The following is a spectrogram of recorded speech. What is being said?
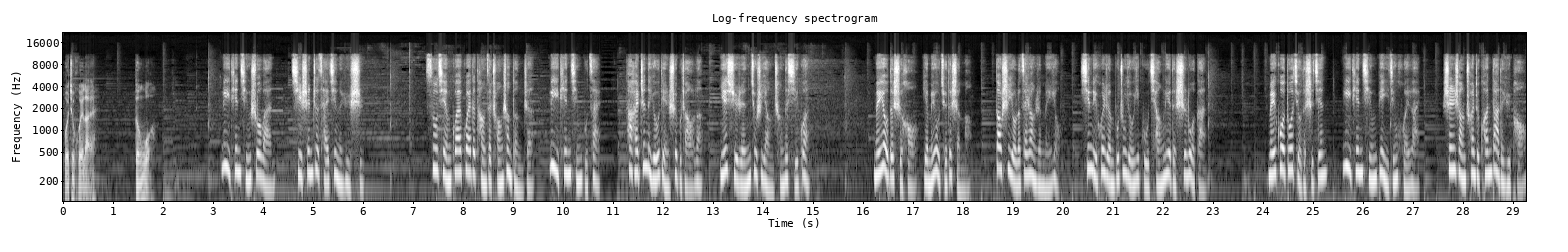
我就回来，等我。厉天晴说完，起身这才进了浴室。苏浅乖乖的躺在床上等着。厉天晴不在，他还真的有点睡不着了。也许人就是养成的习惯，没有的时候也没有觉得什么，倒是有了再让人没有。心里会忍不住有一股强烈的失落感。没过多久的时间，厉天晴便已经回来，身上穿着宽大的浴袍，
